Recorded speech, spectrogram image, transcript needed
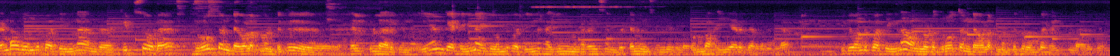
ரெண்டாவது வந்து பார்த்தீங்கன்னா இந்த கிட்ஸோட க்ரோத் அண்ட் டெவலப்மெண்ட்டுக்கு ஹெல்ப்ஃபுல்லாக இருக்குங்க ஏன்னு கேட்டிங்கன்னா இது வந்து பார்த்தீங்கன்னா ஹை மினரல்ஸ் அண்ட் விட்டமின்ஸ் வந்து இதில் ரொம்ப ஹையாக இருக்கிறதுனால இது வந்து பார்த்தீங்கன்னா அவங்களோட க்ரோத் அண்ட் டெவலப்மெண்ட்டுக்கு ரொம்ப ஹெல்ப்ஃபுல்லாக இருக்குது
